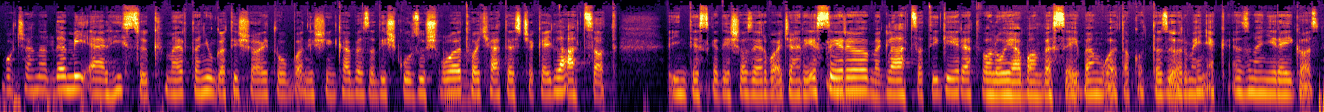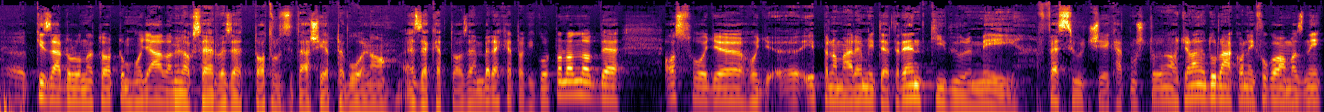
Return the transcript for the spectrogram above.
Bocsánat, de mi elhisszük, mert a nyugati sajtóban is inkább ez a diskurzus volt, hogy hát ez csak egy látszat intézkedés Azerbajdzsán részéről, meg látszat ígéret, valójában veszélyben voltak ott az örmények. Ez mennyire igaz? Kizár tartom, hogy államilag szervezett atrocitás érte volna ezeket az embereket, akik ott maradnak, de az, hogy, hogy éppen a már említett rendkívül mély feszültség, hát most, hogyha nagyon durván akarnék fogalmazni,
